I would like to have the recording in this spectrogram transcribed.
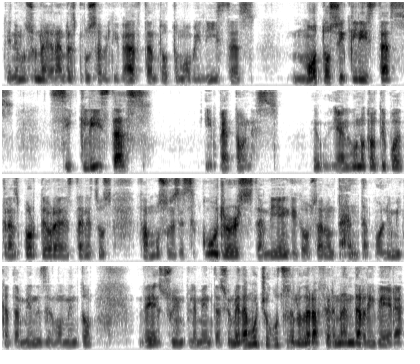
tenemos una gran responsabilidad, tanto automovilistas, motociclistas, ciclistas y peatones y algún otro tipo de transporte. Ahora están estos famosos scooters también que causaron tanta polémica también desde el momento de su implementación. Me da mucho gusto saludar a Fernanda Rivera.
